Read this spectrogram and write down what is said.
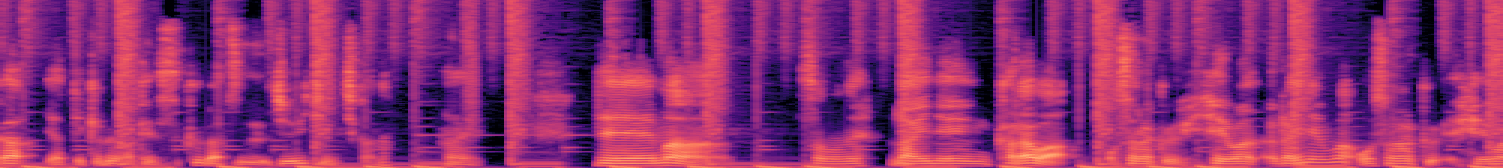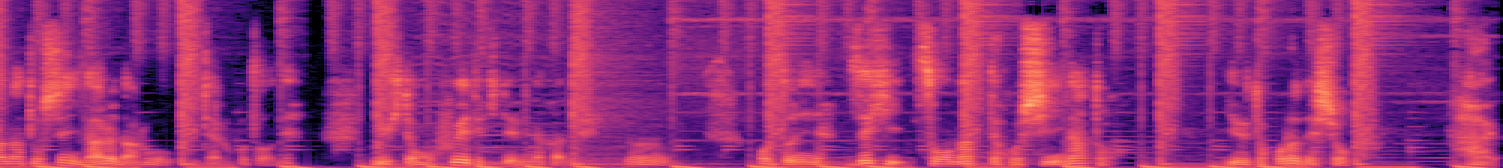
がやってくるわけです。9月11日かな。はい。で、まあ、そのね、来年からはおそらく平和、来年はおそらく平和な年になるだろうみたいなことをね、言う人も増えてきている中で、うん、本当にね、ぜひそうなってほしいなというところでしょうか。はい。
